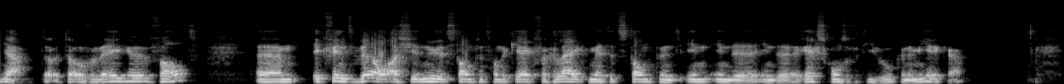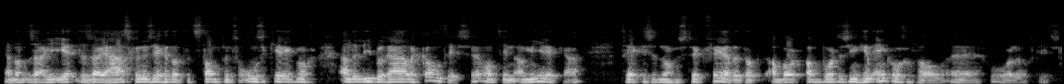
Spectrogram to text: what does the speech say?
ja, te, overwegen valt. Um, ik vind wel, als je nu het standpunt van de kerk vergelijkt met het standpunt in, in, de, in de rechtsconservatieve hoek in Amerika. Ja, dan, zou je, zou je haast kunnen zeggen dat het standpunt van onze kerk nog aan de liberale kant is. Hè? Want in Amerika trekken ze het nog een stuk verder, dat abortus in geen enkel geval uh, geoorloofd is.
